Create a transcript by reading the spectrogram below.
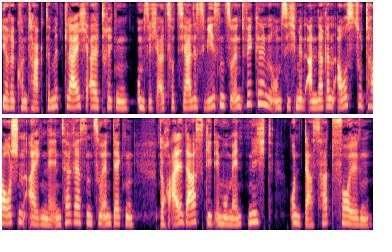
ihre Kontakte mit Gleichaltrigen, um sich als soziales Wesen zu entwickeln, um sich mit anderen auszutauschen, eigene Interessen zu entdecken. Doch all das geht im Moment nicht und das hat Folgen.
